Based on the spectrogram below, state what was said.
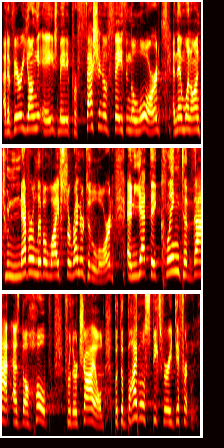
at a very young age made a profession of faith in the Lord and then went on to never live a life surrendered to the Lord, and yet they cling to that as the hope for their child. But the Bible speaks very differently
